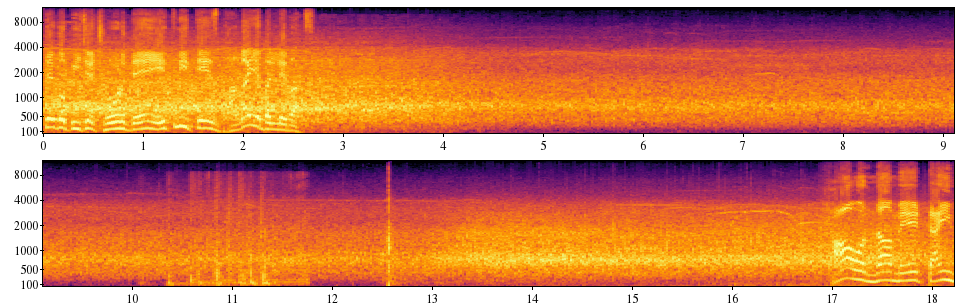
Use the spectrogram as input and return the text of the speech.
चीते को पीछे छोड़ दें, इतनी तेज भागा ये बल्लेबाज। हाँ और ना, में टाइम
